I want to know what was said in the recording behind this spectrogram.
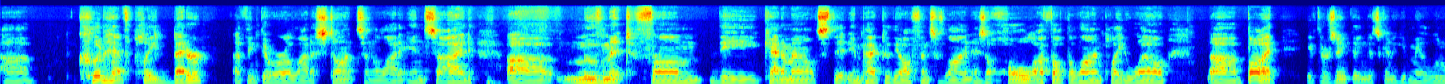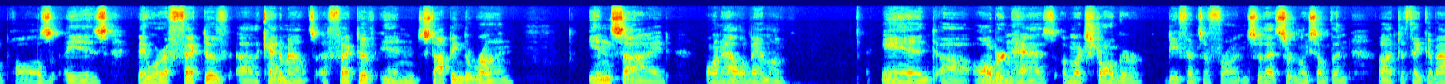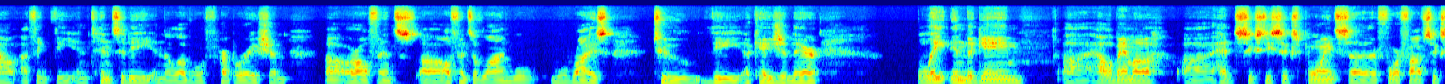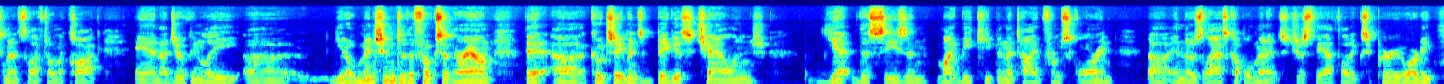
Uh, could have played better. I think there were a lot of stunts and a lot of inside uh, movement from the Catamounts that impacted the offensive line as a whole. I thought the line played well, uh, but if there's anything that's going to give me a little pause, is they were effective, uh, the Catamounts, effective in stopping the run inside on Alabama. And uh, Auburn has a much stronger defensive front. And so that's certainly something uh, to think about. I think the intensity and the level of preparation, uh, our offense, uh, offensive line will, will rise to the occasion there. Late in the game, uh, Alabama uh, had 66 points. Uh, there are four, five, six minutes left on the clock. And I jokingly, uh, you know, mentioned to the folks sitting around that Coach Saban's biggest challenge yet this season might be keeping the Tide from scoring in those last couple of minutes. Just the athletic superiority,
